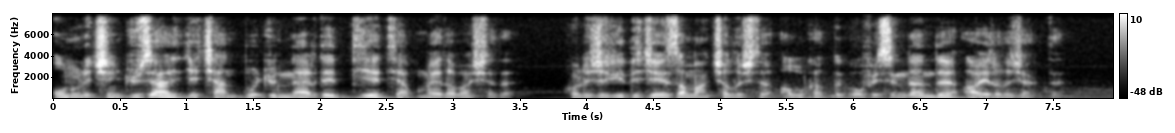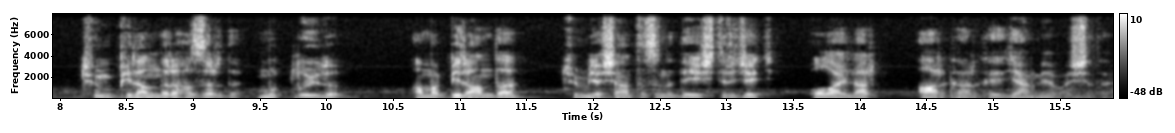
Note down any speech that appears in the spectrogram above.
Onun için güzel geçen bu günlerde diyet yapmaya da başladı. Koleje gideceği zaman çalıştığı avukatlık ofisinden de ayrılacaktı. Tüm planları hazırdı, mutluydu. Ama bir anda tüm yaşantısını değiştirecek olaylar arka arkaya gelmeye başladı.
